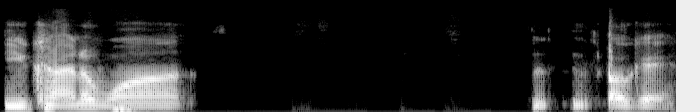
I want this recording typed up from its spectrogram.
you kind of want. Okay,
